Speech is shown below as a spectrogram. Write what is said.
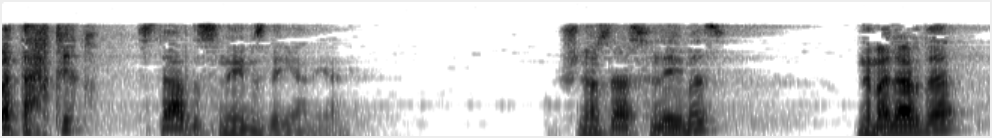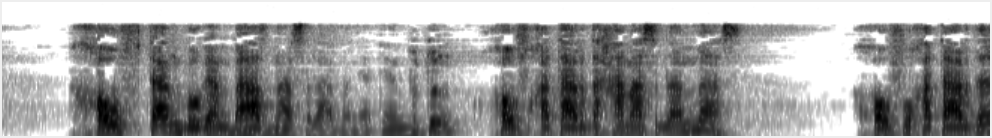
Batahqiq sizlarni sinaymiz degani ya'ni. Shu narsalarni sinaymiz. Nimalarda? Xavfdan bo'lgan ba'zi narsalar bilan. Ya'ni butun xavf xatarni hammasi bilan emas. Xavfu xatarni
